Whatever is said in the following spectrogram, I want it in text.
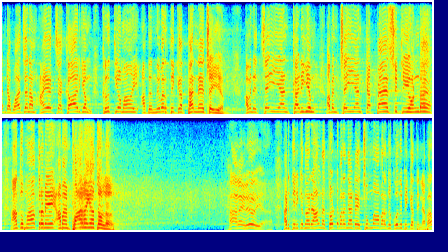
തന്റെ വചനം അയച്ച കാര്യം കൃത്യമായി അത് നിവർത്തിക്ക തന്നെ ചെയ്യും. അവന് ചെയ്യാൻ അവൻ ചെയ്യാൻ കപ്പാസിറ്റി ഉണ്ട്. അതുമാത്രമേ അവൻ പറയത്തുള്ളൂ. Hallelujah. അടുത്തിരിക്കുന്ന ഒരാളിനെ തൊട്ട് പറഞ്ഞാട്ടെ ചുമ്മാ പറഞ്ഞു കൊതിപ്പിക്കത്തില്ല പറ.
